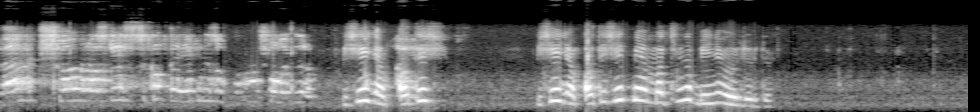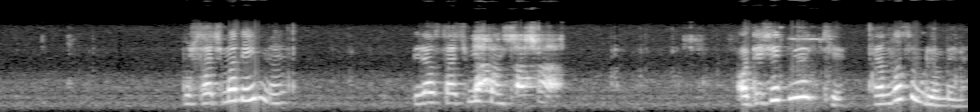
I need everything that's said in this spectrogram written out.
Ben şu an rastgele sıkıp da hepinizi vurmuş olabilirim. Bir şey diyeceğim. Ateş bir şey diyeceğim. Ateş etmeyen makine beni öldürdü. Bu saçma değil mi? Biraz saçma Ya sanki. saçma. Ateş etmiyor ki. Ya nasıl vuruyorsun beni?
